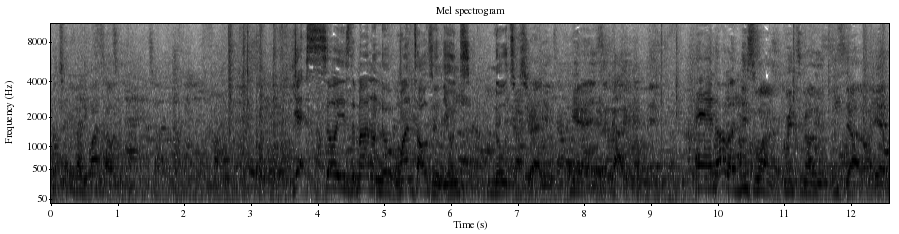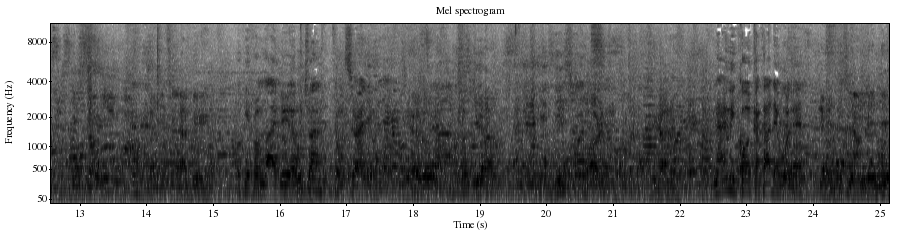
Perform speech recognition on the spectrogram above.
What's everybody 1,000? Yes, so he's the man on the 1,000 yuns note Sierra Leone. Here is the cabinet there. And how about this one? Wait, no, this one, yes. This is Liberia. Okay, from Liberia. Which one from Sierra Leone? Sierra Leone. Okay, this one. Sierra Leone. Now we call Kakadebo, eh? Yeah, this is Namindi.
